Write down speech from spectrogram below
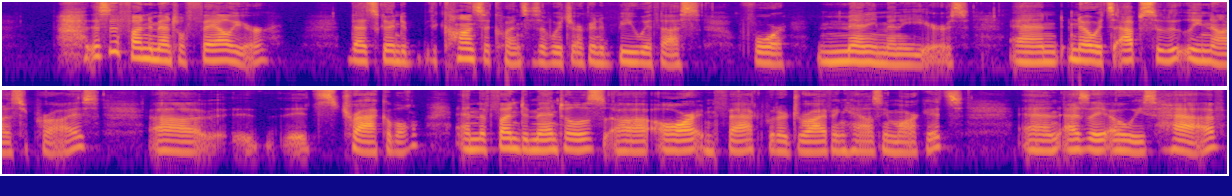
this is a fundamental failure that's going to the consequences of which are going to be with us for many many years. And no, it's absolutely not a surprise. Uh, it's trackable, and the fundamentals uh, are in fact what are driving housing markets and as they always have.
